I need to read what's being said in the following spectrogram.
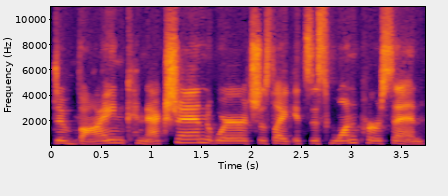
divine connection where it's just like it's this one person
